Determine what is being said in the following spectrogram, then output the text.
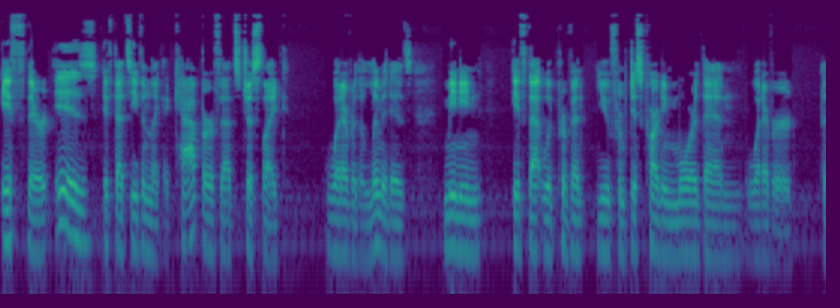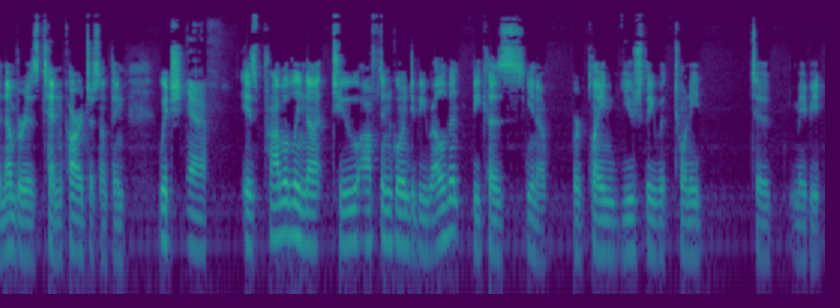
if there is, if that's even like a cap, or if that's just like whatever the limit is, meaning if that would prevent you from discarding more than whatever the number is, 10 cards or something, which yeah is probably not too often going to be relevant because, you know, we're playing usually with 20 to maybe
